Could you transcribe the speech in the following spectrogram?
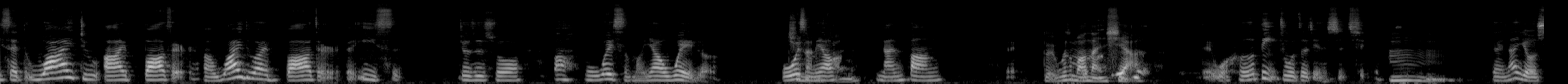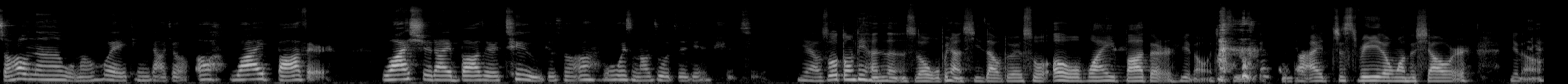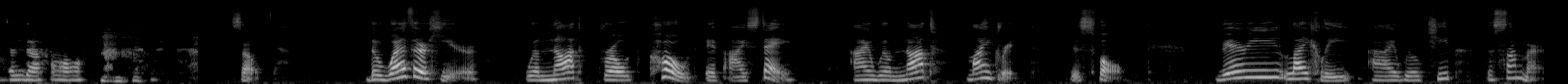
He said, "Why do I bother?" 啊、w h y do I bother 的意思就是说啊，我为什么要为了我为什么要去南方南方？对，为什么要南下？对我何必做这件事情？嗯，对，那有时候呢，我们会听到就哦，Why bother? Why should I bother to？就说啊，我为什么要做这件事情？Yeah，有时候冬天很冷的时候，我不想洗澡，我都会说哦、why bother？You know，就是 I just really don't want to shower。You know，真的哦。so, the weather here will not grow cold if I stay. I will not migrate this fall. Very likely, I will keep the summer.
